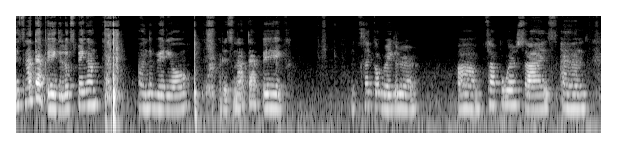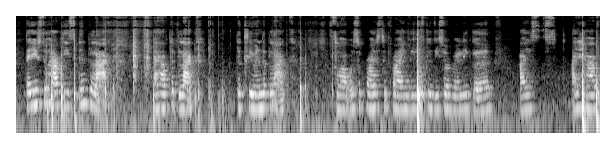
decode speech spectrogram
it's not that big. It looks big on, on the video, but it's not that big. It's like a regular um, Tupperware size. And they used to have these in black. I have the black, the clear and the black. So I was surprised to find these because these are really good. I, I have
